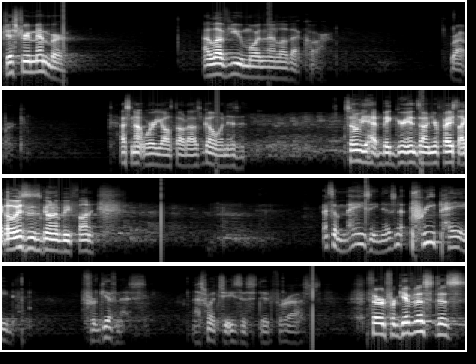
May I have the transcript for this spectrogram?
Just remember, I love you more than I love that car. Robert. That's not where y'all thought I was going, is it? Some of you had big grins on your face, like, oh, this is going to be funny. That's amazing, isn't it? Prepaid forgiveness. That's what Jesus did for us. Third, forgiveness does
